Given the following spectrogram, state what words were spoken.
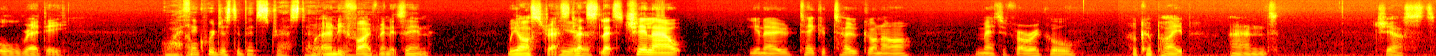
already. Well, I think we're just a bit stressed out. We're only five minutes in. We are stressed. Here. Let's let's chill out. You know, take a toke on our metaphorical hookah pipe and just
